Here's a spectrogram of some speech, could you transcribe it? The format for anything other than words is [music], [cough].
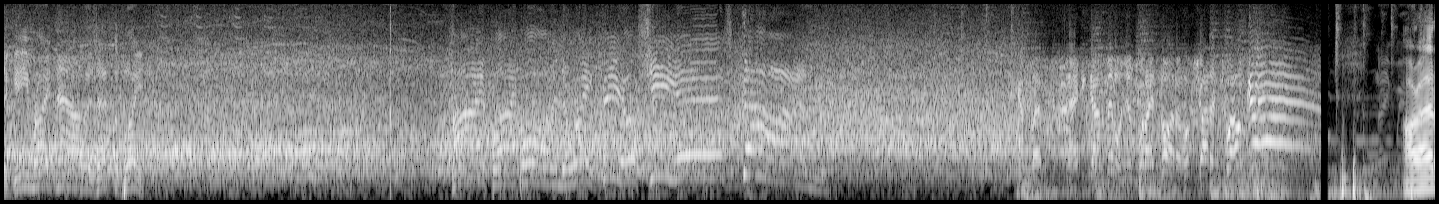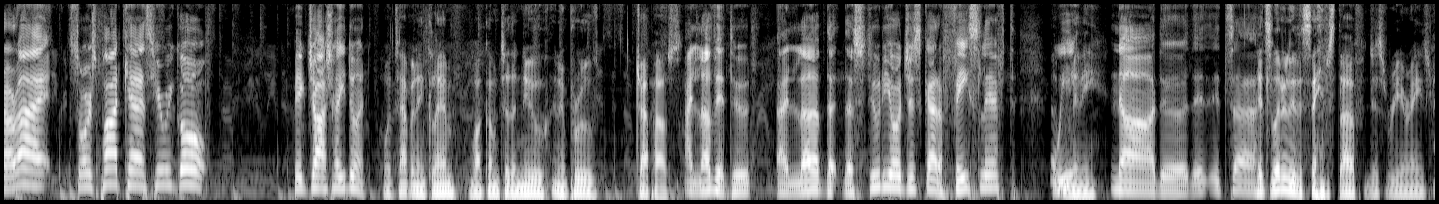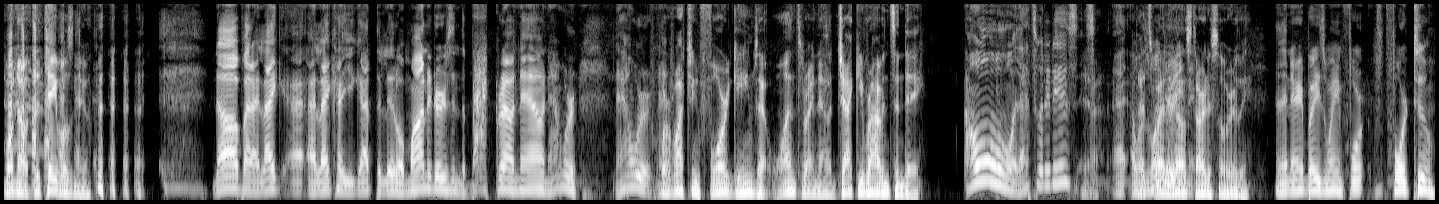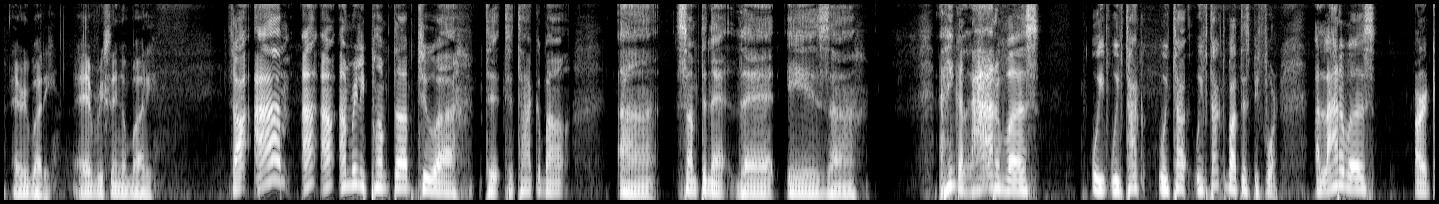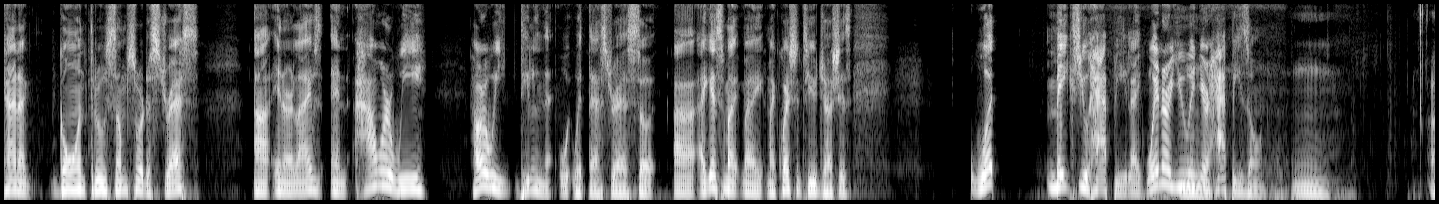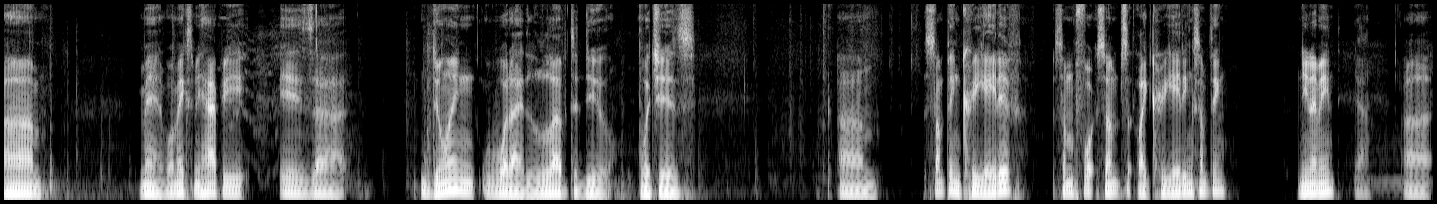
The game right now is at the plate. High fly ball into right field. She is gone. left, landing down the middle, just what I thought. A hook shot at 12. Good! All right, all right. Source Podcast, here we go. Big Josh, how you doing? What's happening, Clem? Welcome to the new and improved Trap House. I love it, dude. I love the the studio just got a facelift. We mini. No, dude. It, it's uh It's literally the same stuff, just rearranged. Well, no, the table's new. [laughs] no, but I like I, I like how you got the little monitors in the background now. Now we're now we're We're watching four games at once right now. Jackie Robinson Day. Oh, that's what it is. Yeah, I, I was that's why they all started so early. And then everybody's wearing four four two. Everybody, every single body. So I'm I, I'm really pumped up to uh to to talk about uh something that that is uh I think a lot of us we've we've talked we talked we've talked about this before. A lot of us are kind of going through some sort of stress uh in our lives and how are we how are we dealing that with, with that stress? So uh I guess my my my question to you Josh is what makes you happy? Like when are you in your happy zone? Um, man, what makes me happy is uh, doing what I love to do, which is um, something creative, some for some like creating something. You know what I mean? Yeah.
